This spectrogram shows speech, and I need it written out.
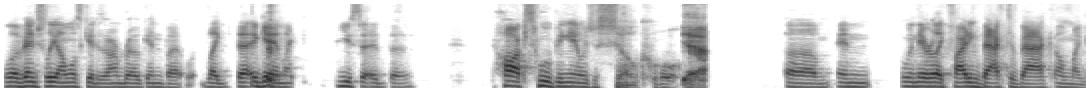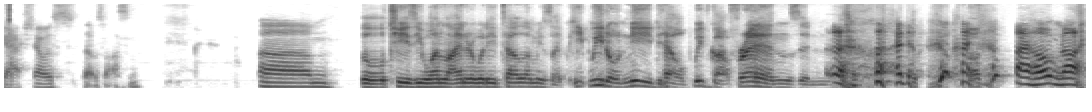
will eventually almost get his arm broken. But like that again, like you said, the hawk swooping in was just so cool. Yeah. Um, and when they were like fighting back to back, oh my gosh, that was that was awesome. Um, little cheesy one liner would he tell him he's like we don't need help we've got friends and I, I, hope not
